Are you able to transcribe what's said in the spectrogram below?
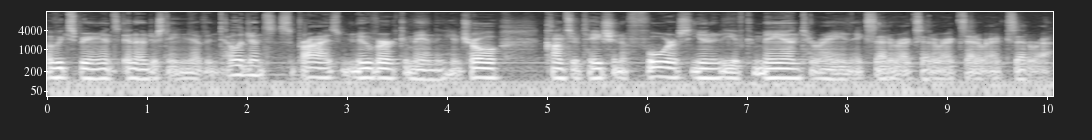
of experience and understanding of intelligence, surprise, maneuver, command and control, concertation of force, unity of command, terrain, etc., etc., etc., etc.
